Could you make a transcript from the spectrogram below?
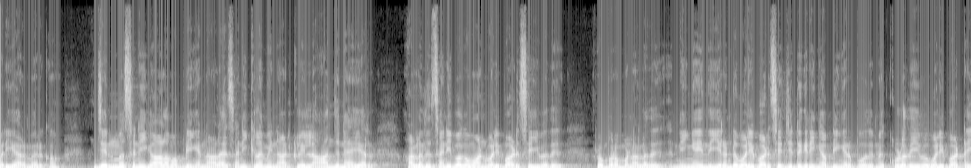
பரிகாரம் இருக்கும். ஜென்ம சனி காலம் அப்படிங்கிறனால சனிக்கிழமை நாட்களில் ஆஞ்சநேயர் அல்லது சனி பகவான் வழிபாடு செய்வது ரொம்ப ரொம்ப நல்லது. நீங்கள் இந்த இரண்டு வழிபாடு செஞ்சுட்டு இருக்கிறீங்க அப்படிங்கிற போதுமே குலதெய்வ வழிபாட்டை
